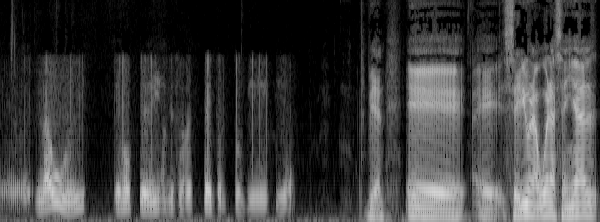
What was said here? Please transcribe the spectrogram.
eh, la UDI, hemos pedido que se respete el toque de queda. Bien, eh, eh, sería una buena señal.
